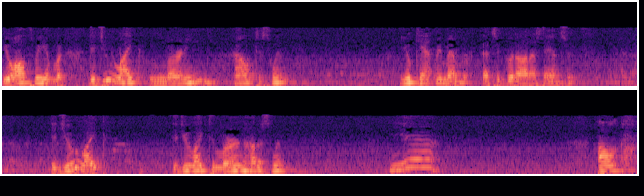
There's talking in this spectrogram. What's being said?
You all three have learned. Did you like learning how to swim? You can't remember. That's a good, honest answer. Did you like? Did you like to learn how to swim? Yeah. I'll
